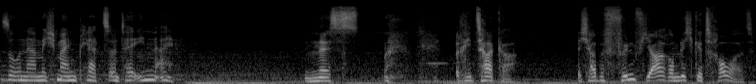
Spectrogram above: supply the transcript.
So nahm ich meinen Platz unter ihnen ein. Ness... Ritaka, ich habe fünf Jahre um dich getrauert.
